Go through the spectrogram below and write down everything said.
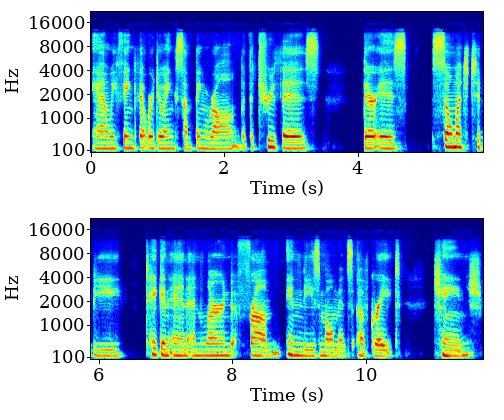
and we think that we're doing something wrong. But the truth is, there is so much to be taken in and learned from in these moments of great change.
